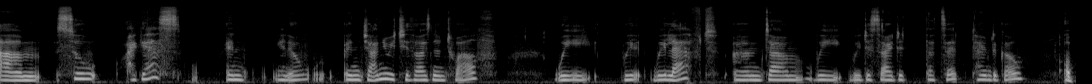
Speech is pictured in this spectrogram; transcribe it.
Um, so I guess in you know in January 2012, we we we left and um, we we decided that's it, time to go. Up,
